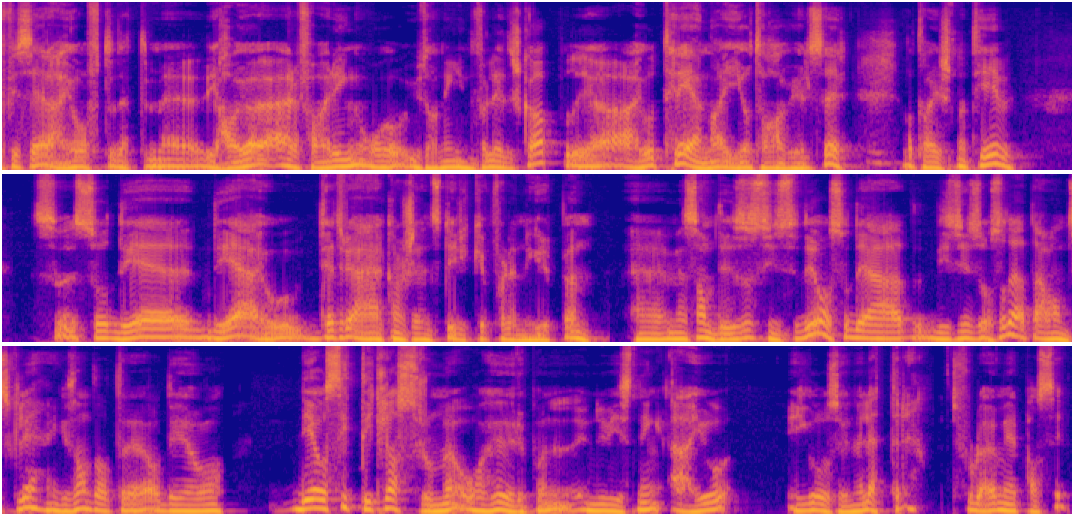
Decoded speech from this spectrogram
offiser er jo ofte dette med De har jo erfaring og utdanning innenfor lederskap, og de er jo trena i å ta avgjørelser og ta initiativ. Så, så det, det, jo, det, tror jeg er kanskje en styrke for denne gruppen. Eh, men samtidig så syns de også det er, de synes også det at det er vanskelig. At, det, å, det, å, sitte i klasserommet og høre på en undervisning er jo i gåsehudene lettere, for du er jo mer passiv.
